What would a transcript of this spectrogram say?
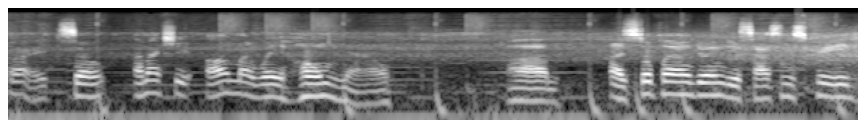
Alright, so I'm actually on my way home now. Um, I still plan on doing the Assassin's Creed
